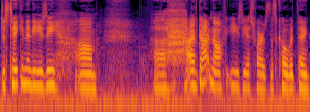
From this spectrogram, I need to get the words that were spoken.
Just taking it easy. Um, uh, I've gotten off easy as far as this COVID thing.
